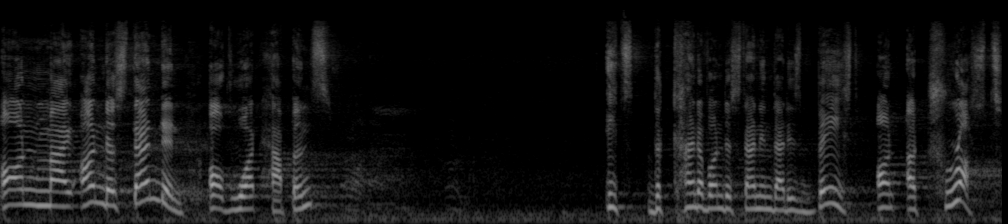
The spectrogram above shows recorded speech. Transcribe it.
on my understanding of what happens. It's the kind of understanding that is based on a trust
